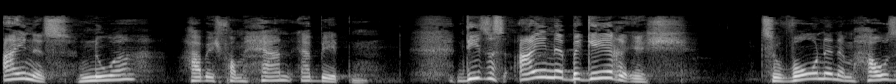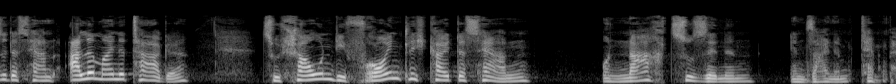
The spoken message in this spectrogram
Eines nur habe ich vom Herrn erbeten. Dieses eine begehre ich, zu wohnen im Hause des Herrn alle meine Tage, zu schauen die Freundlichkeit des Herrn und nachzusinnen in seinem Tempel.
